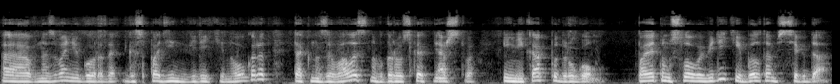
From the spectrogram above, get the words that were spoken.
а в название города. Господин Великий Новгород, так называлось Новгородское княжество, и никак по-другому. Поэтому слово «великий» был там всегда.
